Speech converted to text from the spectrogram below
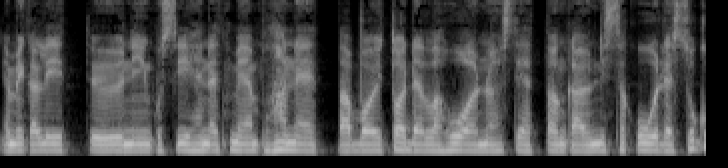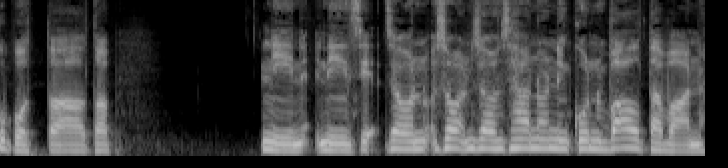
ja mikä liittyy niin kuin siihen, että meidän planeetta voi todella huonosti, että on käynnissä kuudes sukupuuttoaalto, niin, niin se, se on, se on, se on, sehän on niin kuin valtavan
